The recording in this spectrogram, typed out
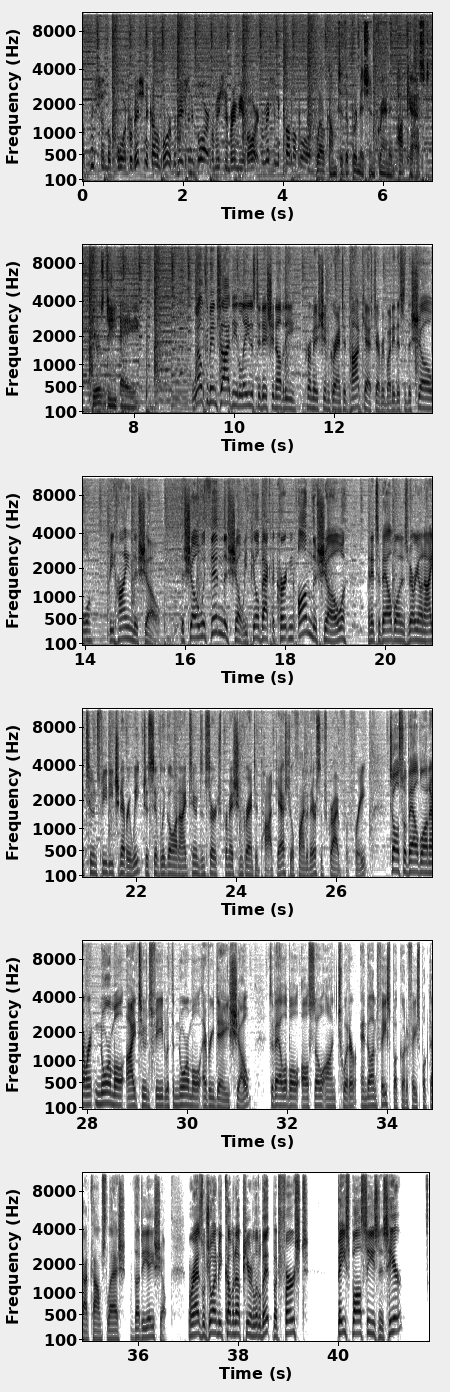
Permission to board. Permission to come aboard. Permission to board. Permission to bring me aboard. Permission to come aboard. Welcome to the Permission Granted podcast. Here's DA. Welcome inside the latest edition of the Permission Granted podcast, everybody. This is the show behind the show, the show within the show. We peel back the curtain on the show, and it's available on its very own iTunes feed each and every week. Just simply go on iTunes and search Permission Granted podcast. You'll find it there. Subscribe for free. It's also available on our normal iTunes feed with the normal everyday show. It's available also on Twitter and on Facebook. Go to facebook.com slash The DA Show. Moraz will join me coming up here in a little bit, but first, baseball season is here,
